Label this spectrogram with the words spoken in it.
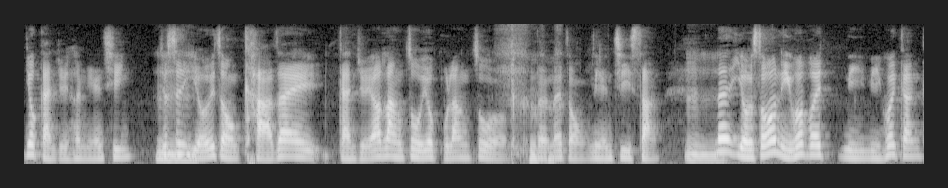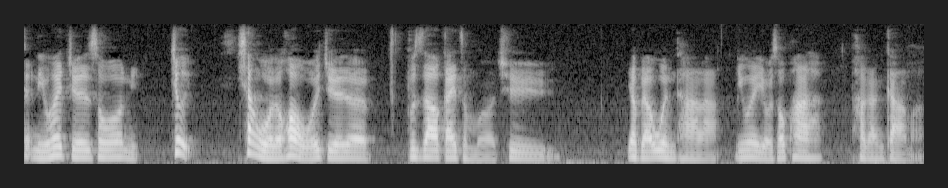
又感觉很年轻，就是有一种卡在感觉要让座又不让座的那种年纪上。嗯，那有时候你会不会你你会尴尬？你会觉得说你就像我的话，我会觉得不知道该怎么去要不要问他啦，因为有时候怕怕尴尬嘛，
